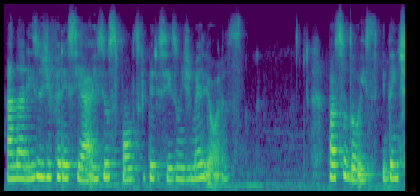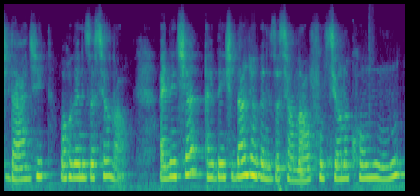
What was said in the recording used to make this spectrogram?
analise os diferenciais e os pontos que precisam de melhoras. Passo 2: Identidade organizacional. A identidade organizacional funciona como um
